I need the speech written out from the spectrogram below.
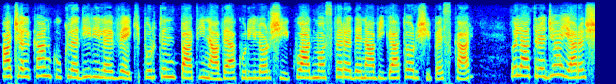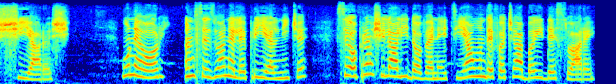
acel can cu clădirile vechi purtând patina veacurilor și cu atmosferă de navigatori și pescari, îl atrăgea iarăși și iarăși. Uneori, în sezoanele prielnice, se oprea și la Lido Veneția, unde făcea băi de soare.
